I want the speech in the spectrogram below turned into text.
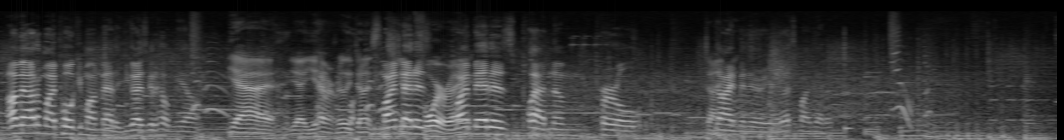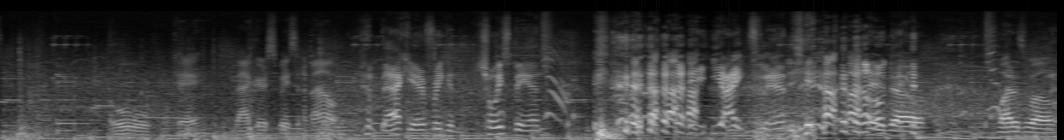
I'm out of my Pokemon meta. You guys gotta help me out. Yeah, yeah, you haven't really done it since my Gen meta is 4, right? my meta is platinum, pearl, diamond. Diamond. area. That's my meta. Oh, okay. Back air spacing him out. Back air, freaking choice band. Yikes, man. yeah, I Okay. know. Might as well.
